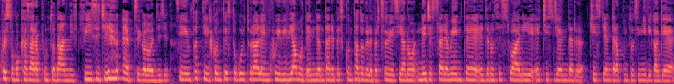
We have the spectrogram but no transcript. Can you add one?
questo può causare appunto danni fisici e psicologici. Sì, infatti il contesto culturale in cui viviamo tende a dare per scontato che le persone siano necessariamente eterosessuali e cisgender. Cisgender appunto significa che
